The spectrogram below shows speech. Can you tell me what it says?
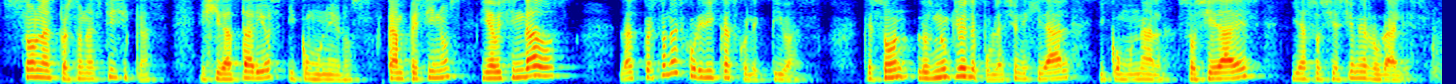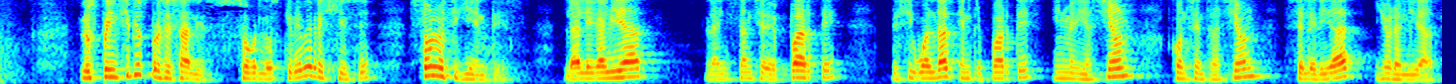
son las personas físicas, ejidatarios y comuneros, campesinos y avecindados, las personas jurídicas colectivas, que son los núcleos de población ejidal y comunal, sociedades y asociaciones rurales. Los principios procesales sobre los que debe regirse son los siguientes. La legalidad, la instancia de parte, desigualdad entre partes, inmediación, concentración, celeridad y oralidad.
